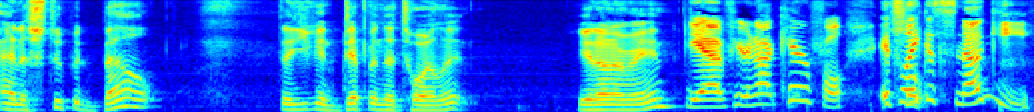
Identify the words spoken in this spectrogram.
and a stupid belt that you can dip in the toilet. You know what I mean? Yeah, if you're not careful. It's So- like a snuggie.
